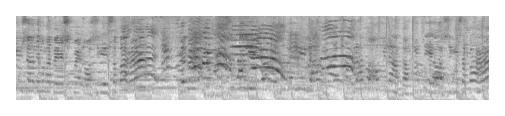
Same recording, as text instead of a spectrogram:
Games sa ating mga best friend, oh. Sige, isa pa, ha? Lang. Sandali lang, sandali lang. Wala pa ako binabanggit, eh, oh. Sige, isa pa, ha?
